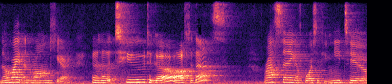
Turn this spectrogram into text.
No right and wrong here. Got another two to go after this. Resting, of course, if you need to.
